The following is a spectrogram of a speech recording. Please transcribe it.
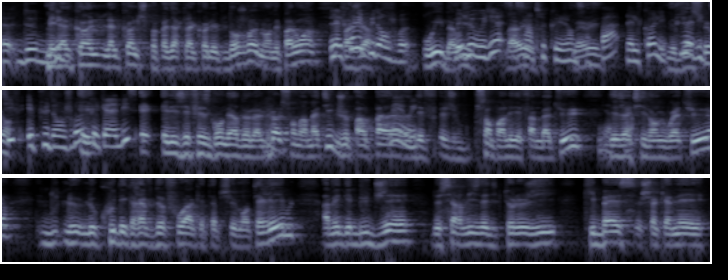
Euh, de, Mais l'alcool, l'alcool, je peux pas dire que l'alcool est plus dangereux, mais on n'est pas loin. L'alcool Enfin, est plus dangereux. Oui, bah Mais oui. je vais vous dire, Bah ça c'est un truc que les gens Bah ne savent oui. pas. L'alcool est Mais plus sûr. addictif et plus dangereux Et- que le cannabis. Et, et les effets secondaires de l'alcool sont dramatiques. Je parle pas, des, je- sans parler des femmes battues, Bien des sûr. accidents de voiture, le, le coût des greffes de foie qui est absolument terrible, avec des budgets de services d'addictologie qui baissent chaque année,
